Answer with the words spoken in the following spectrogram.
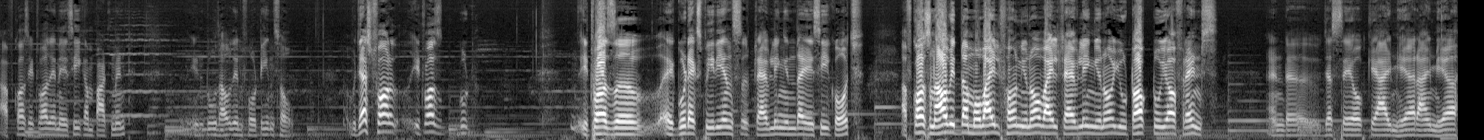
Of course it was an ac compartment in 2014 so just for it was good. It was uh, a good experience uh, traveling in the ac coach. Of course now with the mobile phone you know while traveling you know you talk to your friends and uh, just say okay i'm here i'm here.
